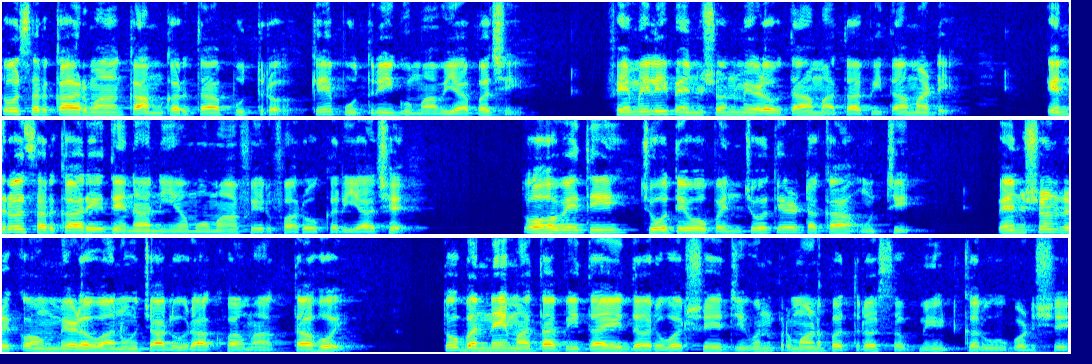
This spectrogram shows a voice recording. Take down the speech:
તો સરકારમાં કામ કરતા પુત્ર કે પુત્રી ગુમાવ્યા પછી ફેમિલી પેન્શન મેળવતા માતા પિતા માટે કેન્દ્ર સરકારે તેના નિયમોમાં ફેરફારો કર્યા છે. તો હવેથી જો તેઓ પંચોતેર ટકા ઊંચી પેન્શન રકમ મેળવવાનું ચાલુ રાખવા માગતા હોય, તો બંને માતા પિતાએ દર વર્ષે જીવન પ્રમાણપત્ર સબમિટ કરવું પડશે.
